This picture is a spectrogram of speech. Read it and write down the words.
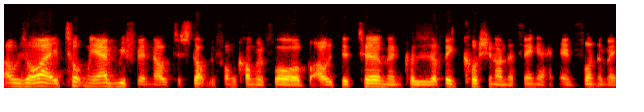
i was all right it took me everything though to stop me from coming forward but i was determined because there's a big cushion on the thing in front of me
